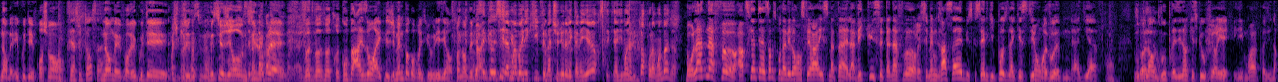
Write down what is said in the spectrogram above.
Non, mais écoutez, franchement. C'est insultant ça? Non, mais faut- écoutez, je viens je- souvent. monsieur Jérôme, C'est s'il vous plaît, votre, votre, votre comparaison avec. J'ai même pas compris ce que vous voulez dire entre Nantes et Mais Paris. c'est que si la moins bonne équipe fait match nul avec la meilleure, c'est quasiment une victoire pour la moins bonne. Bon, l'anaphore. Alors, ce qui est intéressant, parce qu'on avait Laurence Ferrari ce matin, elle a vécu cet anaphore, et c'est même grâce à elle, puisque c'est elle qui pose la question. euh, Vous, euh, a dit à François Hollande, vous, président, qu'est-ce que vous feriez? Il dit, moi, président.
